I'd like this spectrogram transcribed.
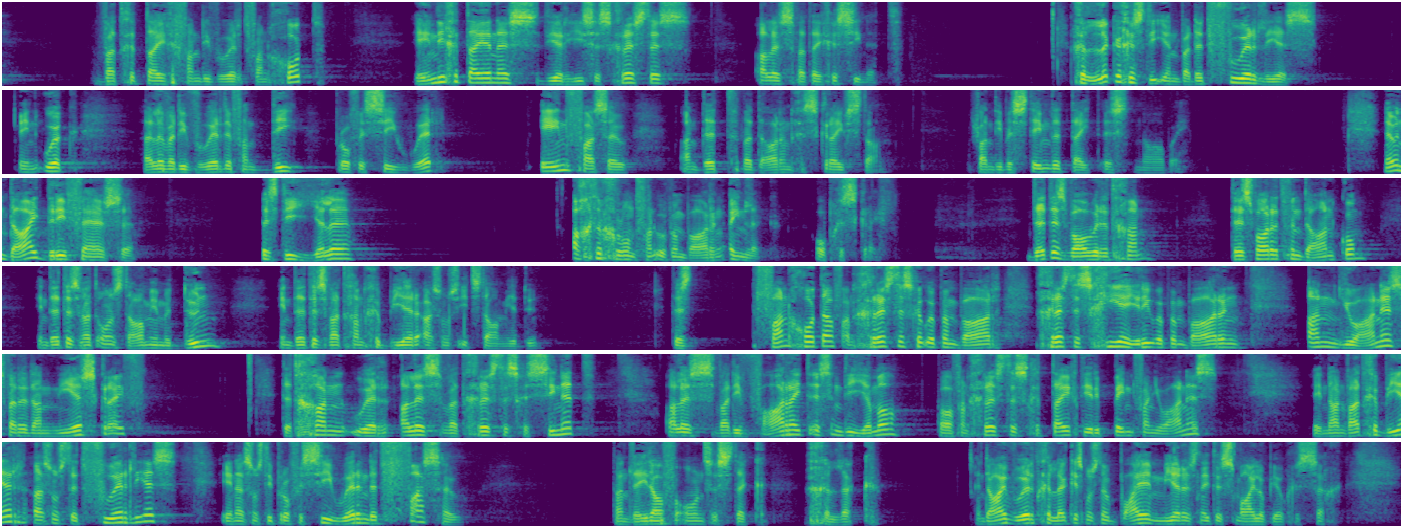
wat getuig van die woord van God en die getuienis deur Jesus Christus alles wat hy gesien het. Gelukkig is die een wat dit voorlees en ook hulle wat die woorde van die profesie hoor en vashou aan dit wat daarin geskryf staan van die bestemde tyd is naby. Nou in daai 3 verse is die hele agtergrond van Openbaring eintlik opgeskryf. Dit is waaroor dit gaan. Dis waar dit vandaan kom en dit is wat ons daarmee moet doen en dit is wat gaan gebeur as ons iets daarmee doen. Dis van God af aan Christus geopenbaar. Christus gee hierdie openbaring aan Johannes wat dit dan neerskryf. Dit gaan oor alles wat Christus gesien het, alles wat die waarheid is in die hemel, waarvan Christus getuig deur die pen van Johannes. En dan wat gebeur as ons dit voorlees en as ons die profesie hoor en dit vashou? Dan lê daar vir ons 'n stuk geluk. En daai woord geluk is mos nou baie meer as net 'n smile op jou gesig.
